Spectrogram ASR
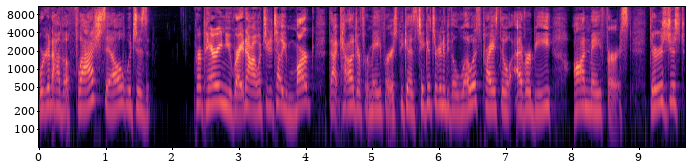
We're going to have a flash sale, which is preparing you right now. I want you to tell you, mark that calendar for May 1st because tickets are going to be the lowest price they will ever be on May 1st. There is just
